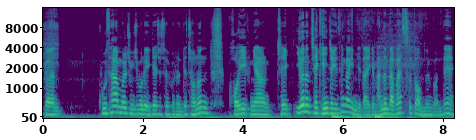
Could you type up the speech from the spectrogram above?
그러니까 고3을 중심으로 얘기해 주셔서 그러는데 저는 거의 그냥 제 이거는 제 개인적인 생각입니다. 이게 맞는다고 할 수도 없는 건데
